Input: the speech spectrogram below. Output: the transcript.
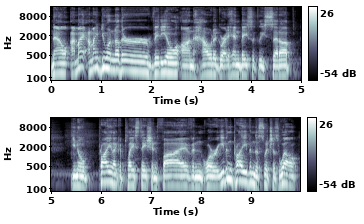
Now, I might I might do another video on how to go ahead and basically set up you know, probably like a PlayStation 5 and or even probably even the Switch as well,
